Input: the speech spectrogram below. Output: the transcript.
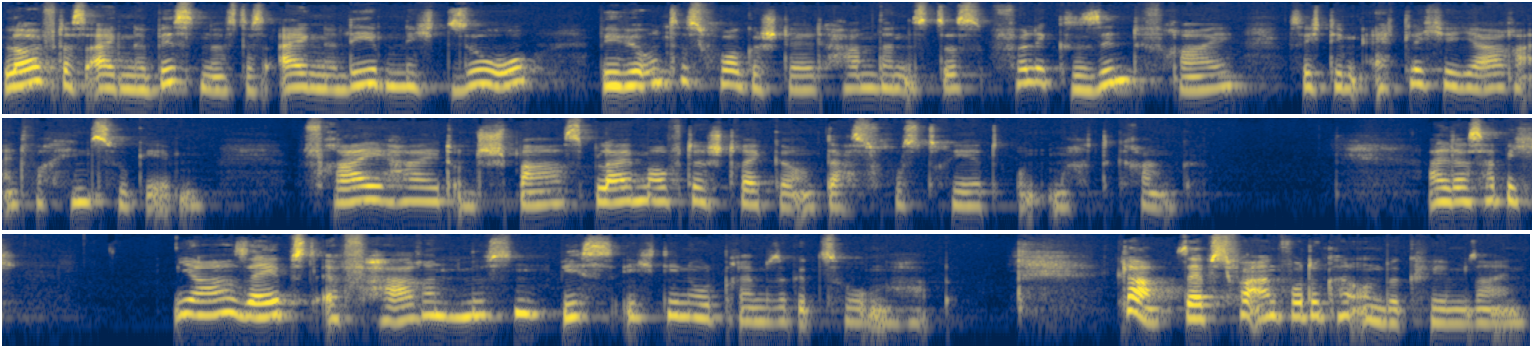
läuft das eigene Business, das eigene Leben nicht so, wie wir uns das vorgestellt haben, dann ist es völlig sinnfrei, sich dem etliche Jahre einfach hinzugeben. Freiheit und Spaß bleiben auf der Strecke und das frustriert und macht krank. All das habe ich ja selbst erfahren müssen, bis ich die Notbremse gezogen habe. Klar, Selbstverantwortung kann unbequem sein,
